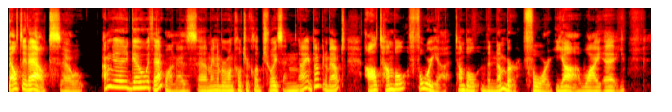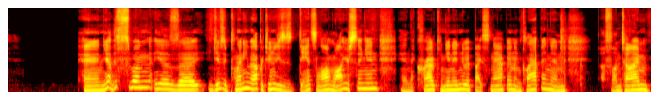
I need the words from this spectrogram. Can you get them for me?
belt it out. So I'm going to go with that one as uh, my number one Culture Club choice. And I am talking about I'll Tumble For Ya. Tumble the number for Ya, Y A. And yeah, this one is uh, gives you plenty of opportunities to dance along while you're singing, and the crowd can get into it by snapping and clapping, and a fun time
